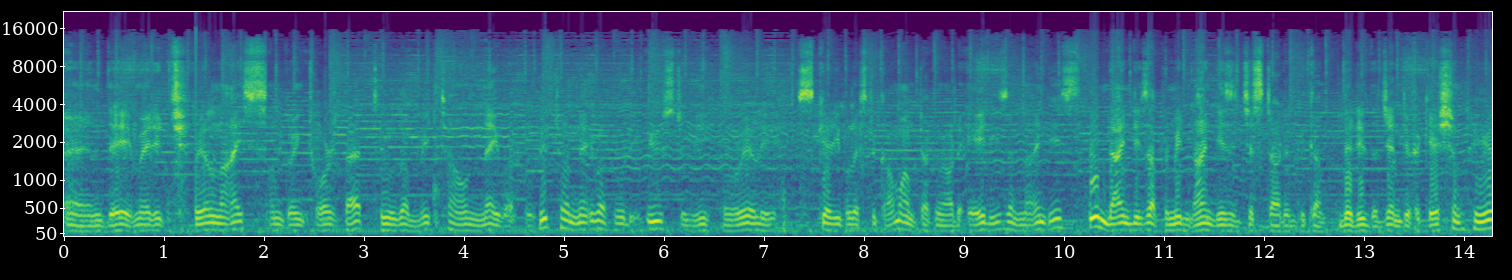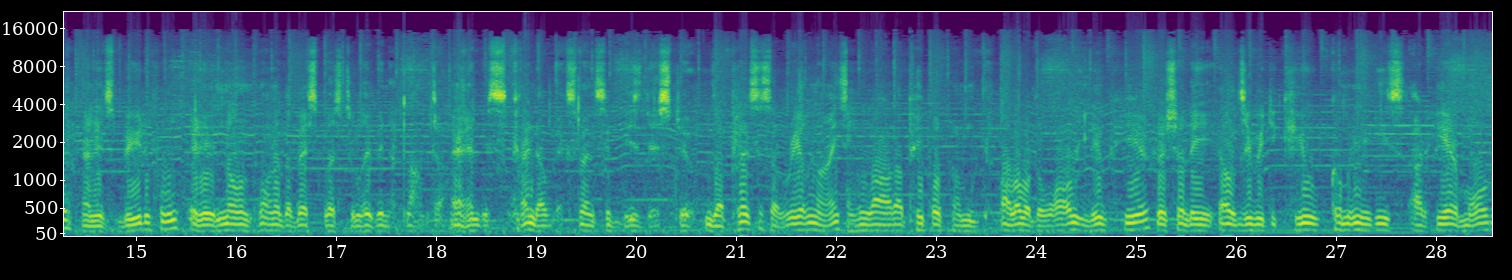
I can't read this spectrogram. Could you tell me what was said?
And they made it real nice. I'm going towards that to the Midtown neighborhood. Midtown neighborhood used to be a really scary place to come. I'm talking about the 80s and 90s. In 90s, after mid 90s, it just started to become. They did the gentrification here, and it's beautiful. It is known one of the best places to live in Atlanta, and it's kind of expensive these days too. The places are real nice. A lot of people from all over the world live here, especially LGBTQ communities are here more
